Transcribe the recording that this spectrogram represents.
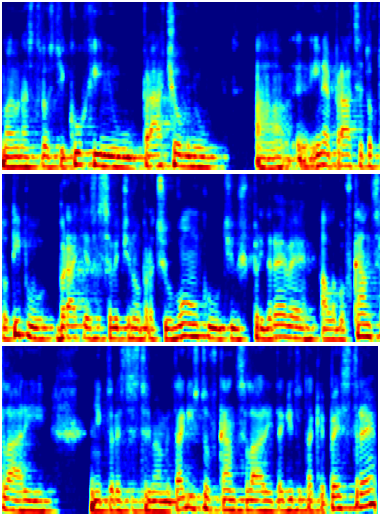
majú na starosti kuchyňu, práčovňu a iné práce tohto typu. Bratia zase väčšinou pracujú vonku, či už pri dreve alebo v kancelárii. Niektoré sestry máme takisto v kancelárii, tak je to také pestré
